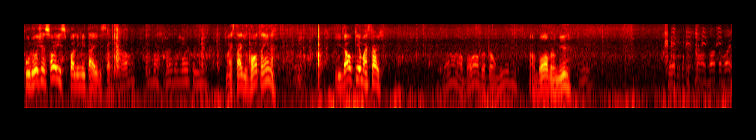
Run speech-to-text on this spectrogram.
Por hoje é só isso para alimentar eles, sabe? Não, foi mais tarde eu volto ainda. Mais tarde volta ainda? E dá o que mais tarde? Abóbora, dá um milho. Abóbora, milho. Senão as vacas vai.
